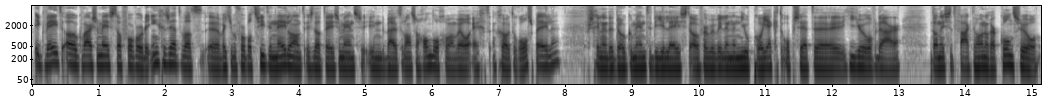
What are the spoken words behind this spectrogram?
Ik weet ook waar ze meestal voor worden ingezet. Wat, uh, wat je bijvoorbeeld ziet in Nederland is dat deze mensen in de buitenlandse handel gewoon wel echt een grote rol spelen. Verschillende documenten die je leest over we willen een nieuw project opzetten hier of daar. Dan is het vaak de honorar consul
